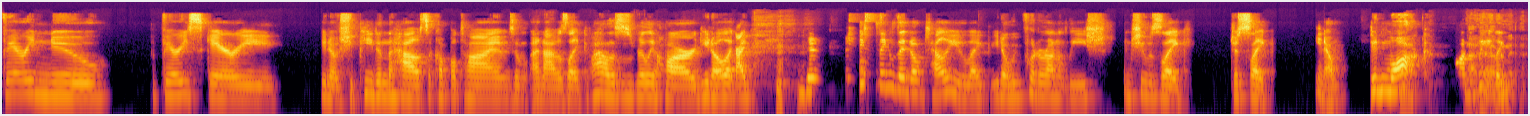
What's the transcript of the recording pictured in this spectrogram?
very new, very scary. You know, she peed in the house a couple times, and, and I was like, wow, this is really hard. You know, like I, these things they don't tell you. Like, you know, we put her on a leash, and she was like, just like, you know, didn't walk not, on a leash. Like, it.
